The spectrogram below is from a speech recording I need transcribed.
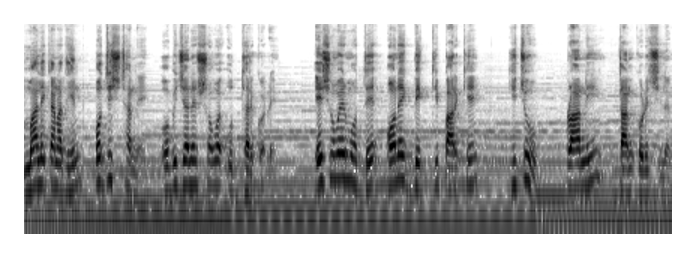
মালিকানাধীন প্রতিষ্ঠানে অভিযানের সময় উদ্ধার করে। এ সময়ের মধ্যে অনেক ব্যক্তি পার্কে কিছু প্রাণী দান করেছিলেন।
